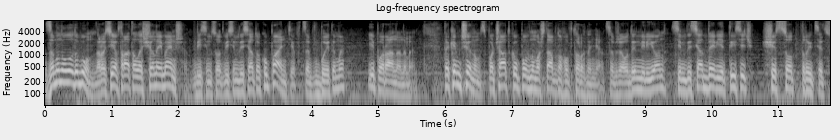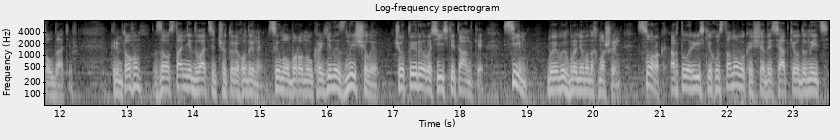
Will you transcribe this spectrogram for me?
За минулу добу Росія втратила щонайменше 880 окупантів. Це вбитими і пораненими. Таким чином, з початку повномасштабного вторгнення це вже 1 мільйон 79 тисяч 630 солдатів. Крім того, за останні 24 години Сили оборони України знищили 4 російські танки, 7 бойових броньованих машин, 40 артилерійських установок і ще десятки одиниць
